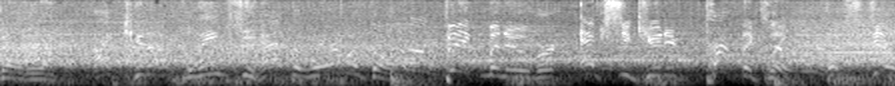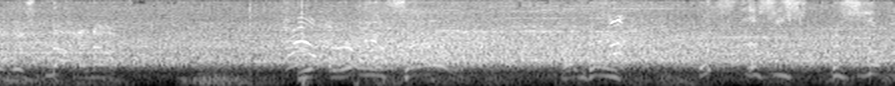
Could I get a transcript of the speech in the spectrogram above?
Shoulder up. I cannot believe she had the wherewithal. Big maneuver, executed perfectly, but still was not enough. What, what do you say? I mean, this, this is this is amazing.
